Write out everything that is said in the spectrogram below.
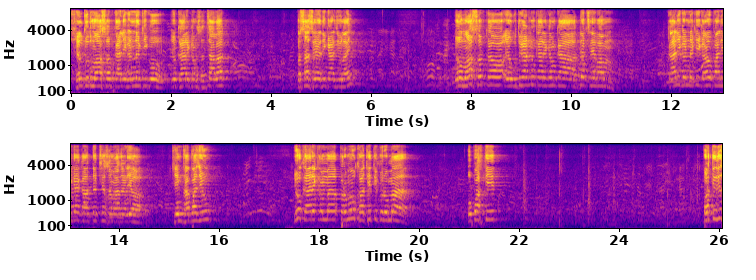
खेलकुद महोत्सव काली गण्डकीको यो कार्यक्रम सञ्चालक प्रशासकीय अधिकारीज्यूलाई यो महोत्सवको यो उद्घाटन कार्यक्रमका अध्यक्ष एवं काली गण्डकी गाउँपालिकाका अध्यक्ष समादरणीय खेम थापाज्यू। यो कार्यक्रममा प्रमुख अतिथिको रूपमा उपस्थित प्रतिनिधि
